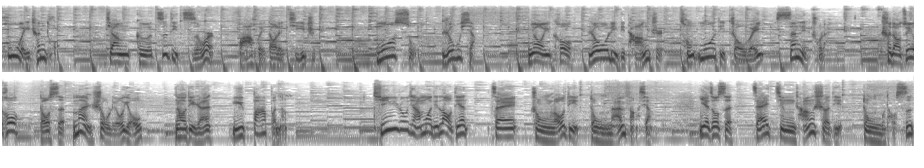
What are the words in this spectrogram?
互为衬托，将各自的滋味发挥到了极致。馍酥肉香，咬一口，肉里的汤汁从馍的周围散裂出来，吃到最后都是满手流油，闹的人欲罢不能。秦玉肉夹馍的老店在钟楼的东南方向，也就是在经常说的东木头寺。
